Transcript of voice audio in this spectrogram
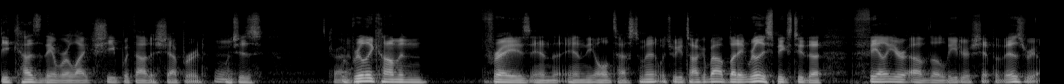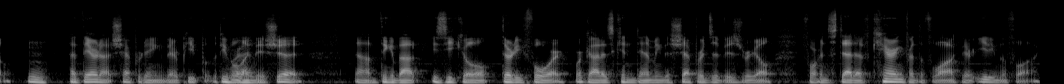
because they were like sheep without a shepherd, Hmm. which is Try a really common phrase in the in the Old Testament, which we could talk about. But it really speaks to the failure of the leadership of Israel Hmm. that they are not shepherding their people, the people like they should. Um, think about Ezekiel 34, where God is condemning the shepherds of Israel for instead of caring for the flock, they're eating the flock.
